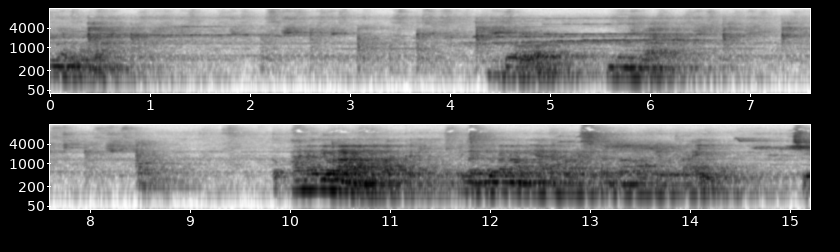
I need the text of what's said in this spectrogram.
નર્મદા તો આ નદીઓના નામની વાત કરીએ એ નદીઓના નામની આગળ પણ આર્ટિકલ ધનો ઉપયોગ થાય છે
